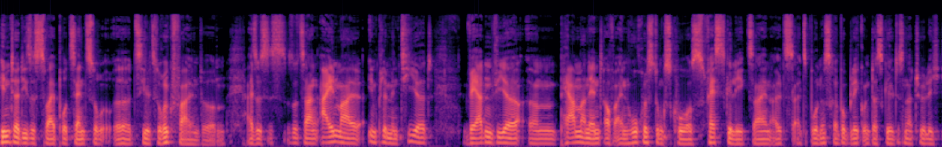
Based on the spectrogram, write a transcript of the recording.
hinter dieses 2-Prozent-Ziel äh, zurückfallen würden. Also es ist sozusagen einmal im implementiert, werden wir ähm, permanent auf einen Hochrüstungskurs festgelegt sein als, als Bundesrepublik. Und das gilt es natürlich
